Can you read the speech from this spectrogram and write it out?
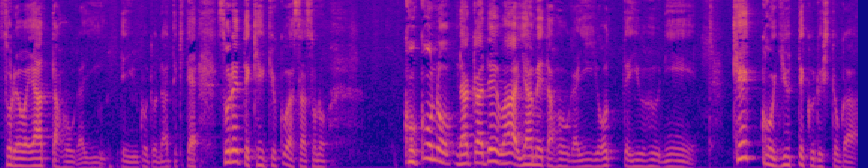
それはやった方がいいっていうことになってきてそれって結局はさそのここの中ではやめた方がいいよっていうふうに結構言ってくる人が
